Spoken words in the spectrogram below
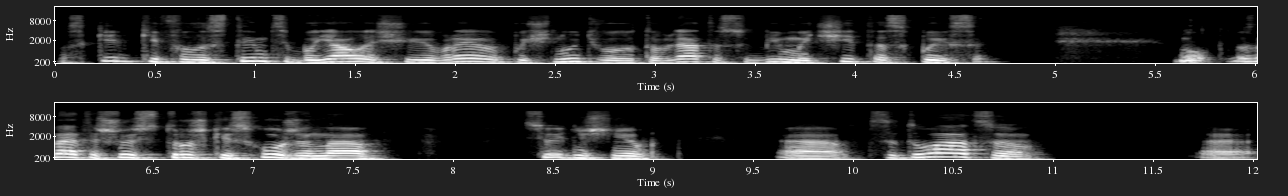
оскільки филистимці боялися, що євреї почнуть виготовляти собі мечі та списи. Ну, ви знаєте, щось трошки схоже на сьогоднішню е, ситуацію. Е,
